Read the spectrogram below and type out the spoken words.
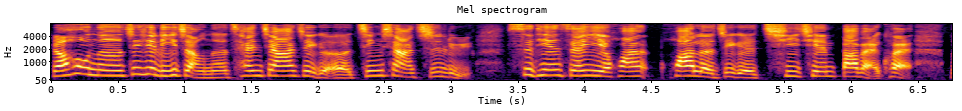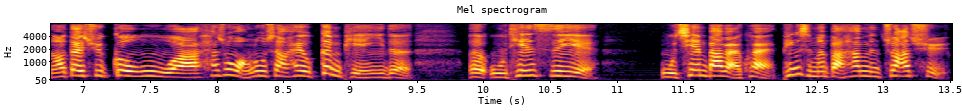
然后呢，这些里长呢参加这个呃金厦之旅，四天三夜花花了这个七千八百块，然后带去购物啊。他说网络上还有更便宜的，呃五天四夜五千八百块，凭什么把他们抓去？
